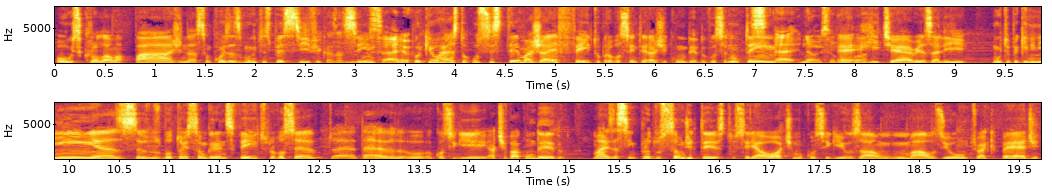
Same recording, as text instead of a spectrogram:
Ou scrollar uma página, são coisas muito específicas assim. Sério? Porque o resto, o sistema já é feito para você interagir com o dedo. Você não tem é, não, isso eu é, hit areas ali muito pequenininhas, os botões são grandes, feitos para você é, é, conseguir ativar com o dedo. Mas assim, produção de texto, seria ótimo conseguir usar um, um mouse ou um trackpad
